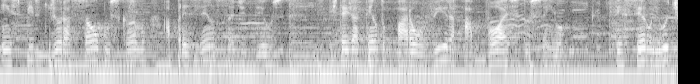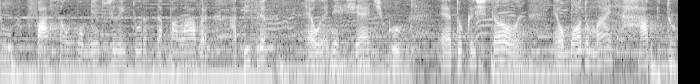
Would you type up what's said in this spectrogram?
em espírito de oração, buscando a presença de Deus. Esteja atento para ouvir a voz do Senhor. Terceiro e último, faça um momento de leitura da palavra. A Bíblia é o energético é, do cristão, é o modo mais rápido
